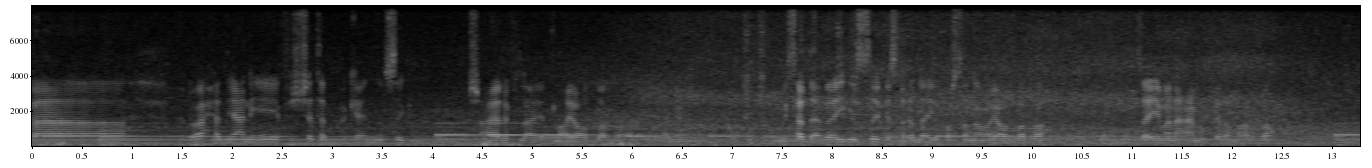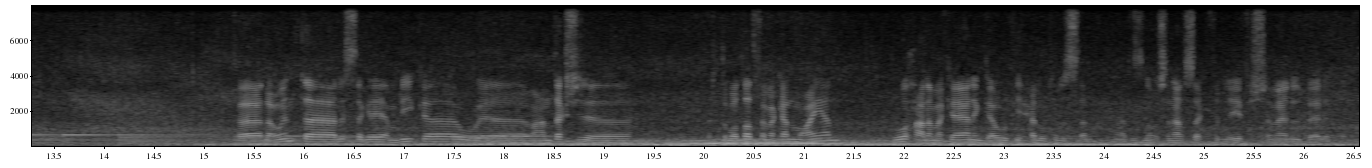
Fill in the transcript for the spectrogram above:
ف الواحد يعني إيه في الشتاء بيبقى كأنه سجن مش عارف لا يطلع يقعد برا ولا أي حاجة. ويصدق بقى يجي الصيف يستغل أي فرصة إن هو يقعد برا زي ما أنا عامل كده النهارده. فلو أنت لسه جاي أمريكا وما عندكش ارتباطات في مكان معين روح على مكان الجو فيه حلو طول السنة. ما تزنقش نفسك في اللي في الشمال البارد. ده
